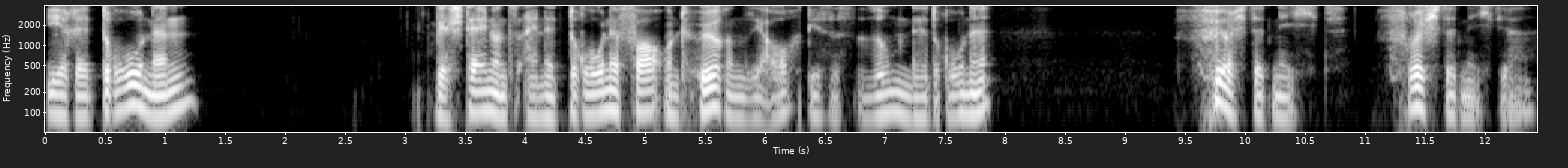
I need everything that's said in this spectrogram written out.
Ihre Drohnen, wir stellen uns eine Drohne vor und hören sie auch, dieses Summen der Drohne. Fürchtet nicht, früchtet nicht, ja.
